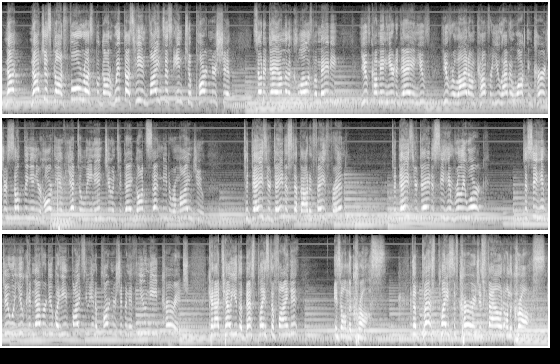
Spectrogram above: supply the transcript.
Not, not just God for us, but God with us. He invites us into partnership. So today I'm going to close, but maybe you've come in here today and you've You've relied on comfort. You haven't walked in courage. There's something in your heart that you have yet to lean into. And today, God sent me to remind you today's your day to step out in faith, friend. Today's your day to see Him really work, to see Him do what you could never do. But He invites you in a partnership. And if you need courage, can I tell you the best place to find it is on the cross? The best place of courage is found on the cross.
